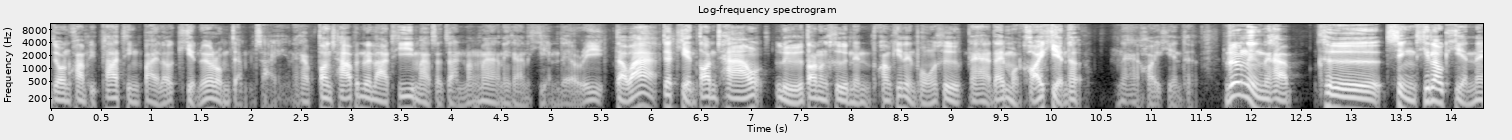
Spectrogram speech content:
โยนความผิดพลาดทิ้งไปแล้วเขียนด้วยอารมณ์แจ่มใสนะครับตอนเช้าเป็นเวลาที่มหัศจรรย์มากๆ ในการเขียนไดอารี่ แต่ว่าจะเขียนตอนเช้าหรือตอนกลางคืนเนี่ยความคิดเห็นผมก็คือนะฮะได้หมดขอให้เขียนเถอะนะฮะขอให้เขียนเถอะเรื่องหนึ่งนะครับ คือสิ่งที่เราเขียนใน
